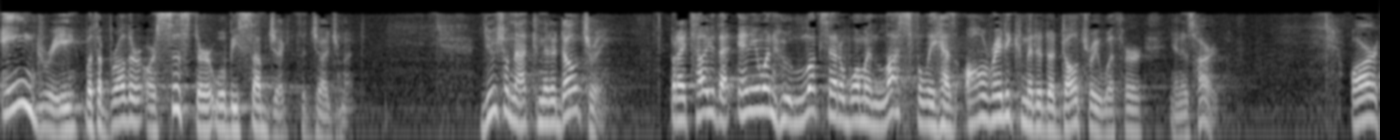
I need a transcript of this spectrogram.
angry with a brother or sister will be subject to judgment. You shall not commit adultery. But I tell you that anyone who looks at a woman lustfully has already committed adultery with her in his heart. Or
